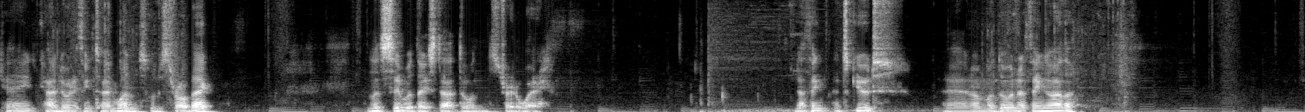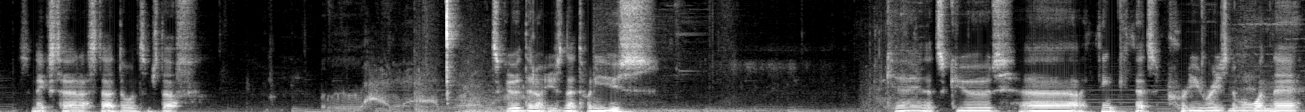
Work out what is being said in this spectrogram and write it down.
Okay, can't do anything turn one, so we'll just throw it back. Let's see what they start doing straight away. Nothing, that's good. And I'm not doing anything either. So next turn I start doing some stuff. It's good, they're not using that 20 use. Okay, that's good. Uh, I think that's a pretty reasonable one there.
